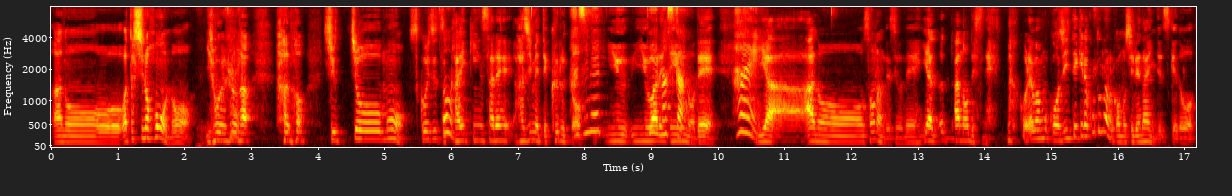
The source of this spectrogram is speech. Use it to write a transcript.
あ、あのー私の方のいろいろな、あの、出張も少しずつ解禁され始めてくると始め言う言われているので、はい。いやー、あのーそうなんですよね。いや、あのですね、これはもう個人的なことなのかもしれないんですけど、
